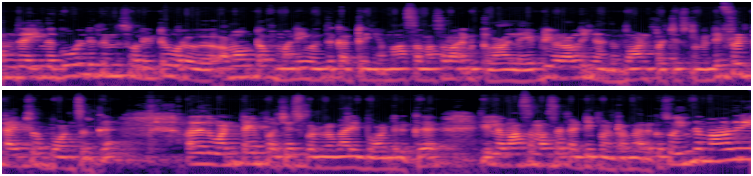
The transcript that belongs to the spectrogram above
அந்த இந்த கோல்டுக்குன்னு சொல்லிட்டு ஒரு அமௌண்ட் ஆஃப் மணி வந்து கட்டுறீங்க. மாதம் மாதமாக இருக்கலாம். இல்லை எப்படி வேணாலும் நீங்கள் அந்த பாண்ட் பர்ச்சேஸ் பண்ணலாம். டிஃப்ரெண்ட் டைப்ஸ் ஆஃப் பாண்ட்ஸ் இருக்குது அதாவது ஒன் டைம் பர்ச்சேஸ் பண்ணுற மாதிரி பாண்ட் இருக்குது இல்லை மாதம் மாதம் கட்டி பண்ணுற மாதிரி இருக்குது ஸோ இந்த மாதிரி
